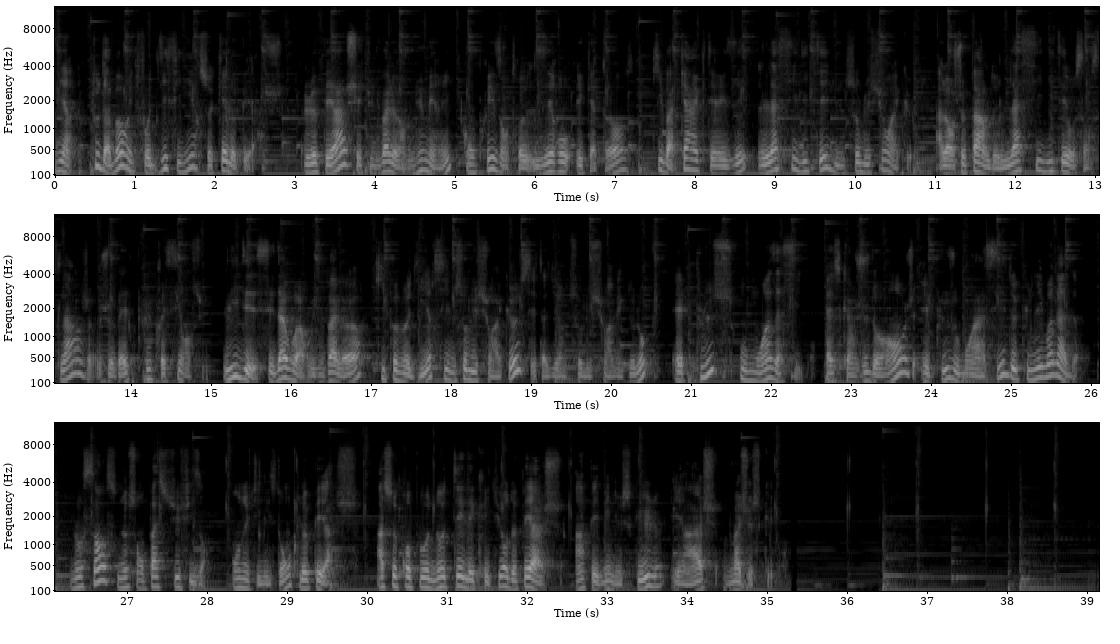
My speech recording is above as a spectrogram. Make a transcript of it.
Eh bien, tout d'abord, il faut définir ce qu'est le pH. Le pH est une valeur numérique comprise entre 0 et 14 qui va caractériser l'acidité d'une solution aqueuse. Alors je parle de l'acidité au sens large, je vais être plus précis ensuite. L'idée c'est d'avoir une valeur qui peut me dire si une solution aqueuse, c'est-à-dire une solution avec de l'eau, est plus ou moins acide. Est-ce qu'un jus d'orange est plus ou moins acide qu'une limonade? Nos sens ne sont pas suffisants. On utilise donc le pH. À ce propos, notez l'écriture de pH, un P minuscule et un H majuscule.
